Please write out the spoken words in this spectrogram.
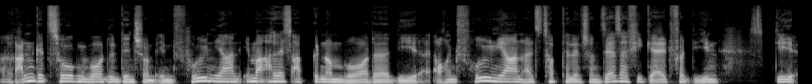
rangezogen wurde, denen schon in frühen Jahren immer alles abgenommen wurde, die auch in frühen Jahren als Top-Talent schon sehr, sehr viel Geld verdienen, die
